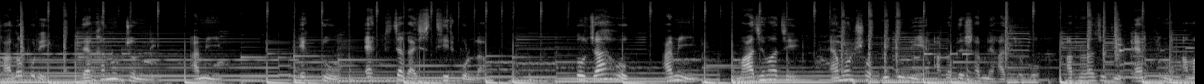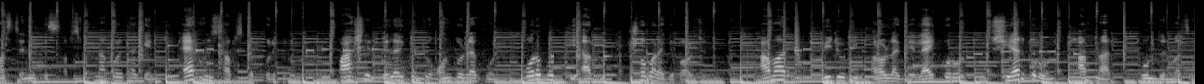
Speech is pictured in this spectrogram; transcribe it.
ভালো করে দেখানোর জন্যে আমি একটু একটি জায়গায় স্থির করলাম। তো যা হোক, আমি মাঝে মাঝে এমন সব ভিডিও নিয়ে আপনাদের সামনে হাজির হব। আপনারা যদি এখনও আমার চ্যানেলকে সাবস্ক্রাইব না করে থাকেন, এখনই সাবস্ক্রাইব করে ফেলুন। পাশের বেল আইকনটি অন করে রাখুন। পরবর্তী আপডেট সবার আগে পাওয়ার জন্য। আমার ভিডিওটি ভালো লাগলে লাইক করুন শেয়ার করুন আপনার বন্ধুর মাঝে।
